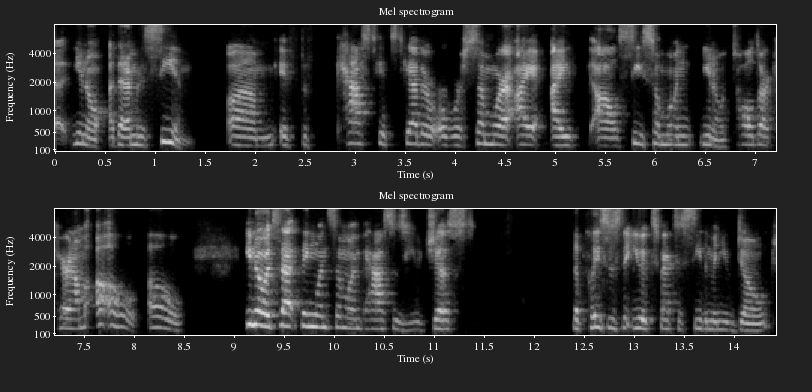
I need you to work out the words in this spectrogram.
uh, you know, that I'm going to see him. Um, if the cast gets together or we're somewhere, I, I, I'll see someone, you know, tall, dark hair and I'm, oh, oh, you know, it's that thing when someone passes, you just, the places that you expect to see them and you don't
